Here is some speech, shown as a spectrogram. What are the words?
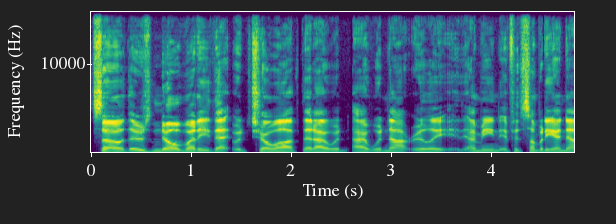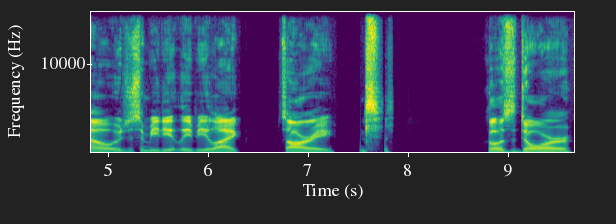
So there's nobody that would show up that I would I would not really I mean, if it's somebody I know, it would just immediately be like, sorry. Close the door.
